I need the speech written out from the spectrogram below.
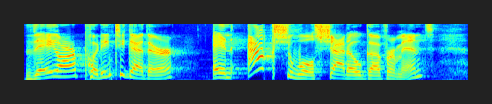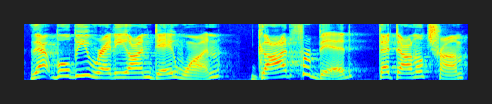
they are putting together an actual shadow government that will be ready on day one. God forbid that Donald Trump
